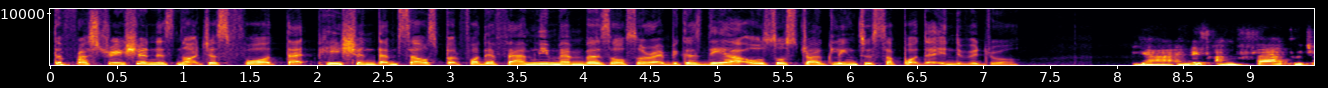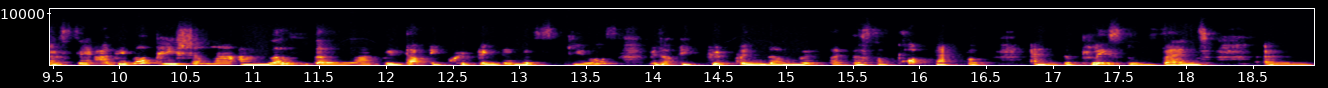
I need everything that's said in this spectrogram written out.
The frustration is not just for that patient themselves, but for their family members also, right? Because they are also struggling to support that individual yeah, and it's unfair to just say, I'll be more patient lah, I love them lah, without equipping them with skills, without equipping them with like the support network and the place to vent and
